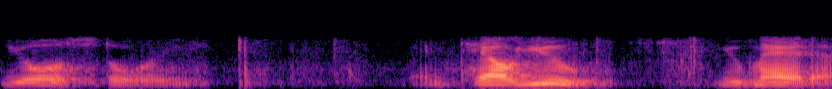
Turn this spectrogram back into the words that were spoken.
your story and tell you you matter.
